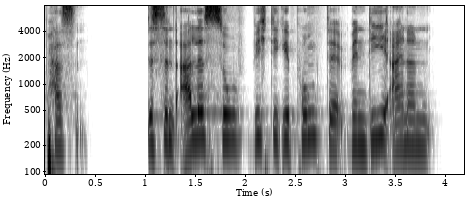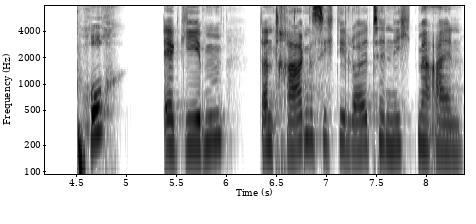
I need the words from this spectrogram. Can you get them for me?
passen. Das sind alles so wichtige Punkte. Wenn die einen Bruch ergeben, dann tragen sich die Leute nicht mehr ein.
